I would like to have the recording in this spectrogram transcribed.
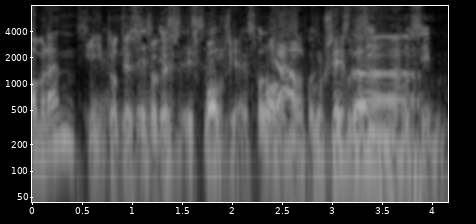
obren i tot és, tot és, és pols, ja. és pols. Hi ha el procés de... Impulsim, impulsim.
